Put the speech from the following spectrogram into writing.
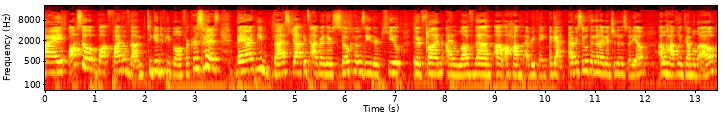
I also bought five of them to give to people for Christmas. They are the best jackets ever. They're so cozy, they're cute, they're fun. I love them. Um, I'll have everything. Again, every single thing that I mentioned in this video, I will have linked down below.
